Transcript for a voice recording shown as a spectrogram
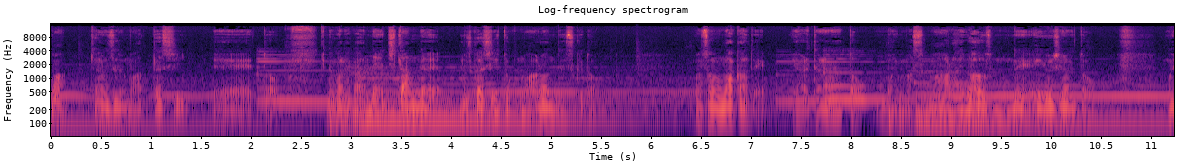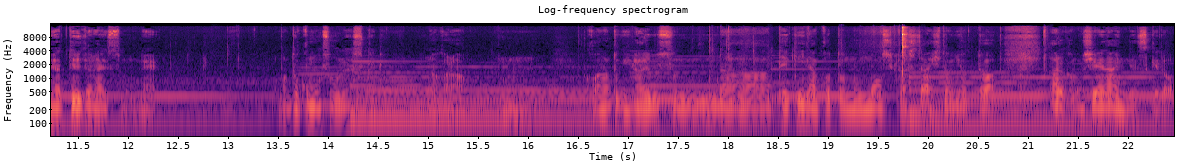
まあキャンセルもあったしえ、ー、となかなかね時短で難しいとこもあるんですけど、まあ、その中でやれたらなと思います。まあライブハウスもね営業しないともうやっていけないですもんね、まあ、どこもそうですけどだからうんこんな時にライブすんだ的なことももしかしたら人によってはあるかもしれないんですけど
